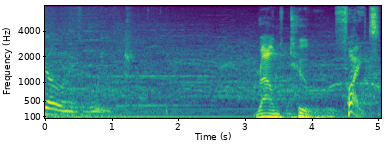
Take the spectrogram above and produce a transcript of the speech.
Soul is weak. Round two, fight!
